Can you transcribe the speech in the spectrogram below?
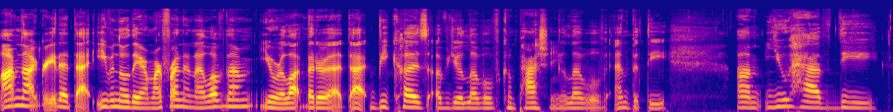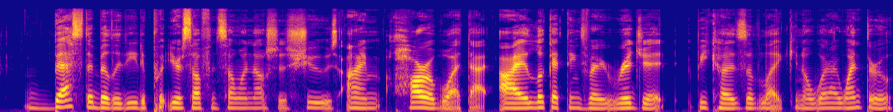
I'm not great at that. Even though they are my friend and I love them, you're a lot better at that because of your level of compassion, your level of empathy. Um you have the best ability to put yourself in someone else's shoes. I'm horrible at that. I look at things very rigid because of like, you know, what I went through.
